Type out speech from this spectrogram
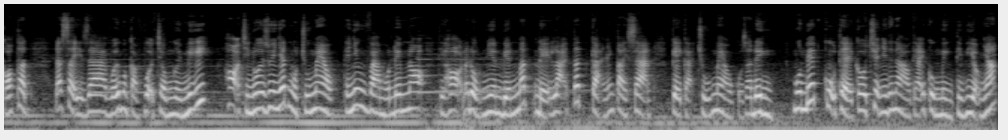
có thật đã xảy ra với một cặp vợ chồng người Mỹ. Họ chỉ nuôi duy nhất một chú mèo, thế nhưng vào một đêm nọ thì họ đã đột nhiên biến mất để lại tất cả những tài sản, kể cả chú mèo của gia đình. Muốn biết cụ thể câu chuyện như thế nào thì hãy cùng mình tìm hiểu nhé.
